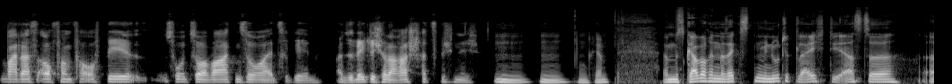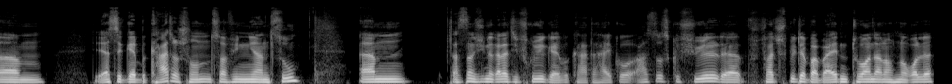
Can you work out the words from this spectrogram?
war das auch vom VfB so zu erwarten, so reinzugehen. Also wirklich überrascht hat's mich nicht. Mhm, mhm okay. Ähm, es gab auch in der sechsten Minute gleich die erste, ähm, die erste gelbe Karte schon, und zwar für Nian zu. Ähm, das ist natürlich eine relativ frühe gelbe Karte, Heiko. Hast du das Gefühl, der spielt ja bei beiden Toren da noch eine Rolle,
